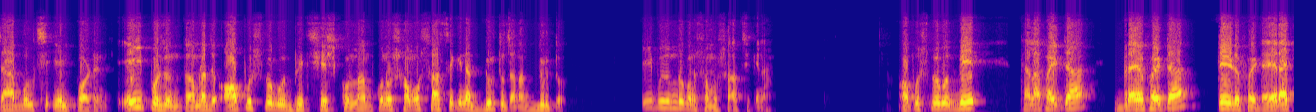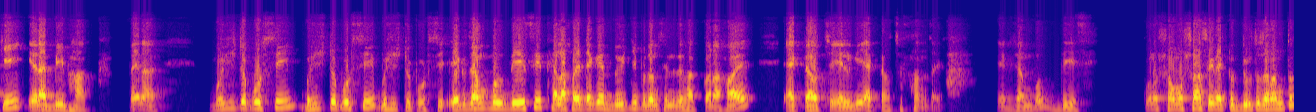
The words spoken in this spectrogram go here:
যা বলছি ইম্পর্টেন্ট এই পর্যন্ত আমরা যে অপুষ্পক উদ্ভিদ শেষ করলাম, কোনো সমস্যা আছে কিনা দ্রুত জানান, দ্রুত। এই পর্যন্ত কোনো সমস্যা আছে কিনা? অপুষ্পক উদ্ভিদ থ্যালাফাইটা, ব্রায়োফাইটা, টেরিডোফাইটা, এরা কি? এরা বিভাগ, তাই না? বৈশিষ্ট্য পড়ছি বৈশিষ্ট্য পড়ছি বৈশিষ্ট্য পড়ছি। এক্সাম্পল দিয়েছি, থ্যালাফাইটাকে দুইটি প্রধান শ্রেণীতে ভাগ করা হয়। একটা হচ্ছে এলগি, একটা হচ্ছে ফানজাই এক্সাম্পল দিয়েছি। কোনো সমস্যা আছে একটু দ্রুত জানান তো।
